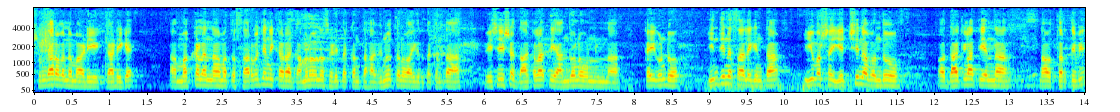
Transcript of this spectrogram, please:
ಶೃಂಗಾರವನ್ನು ಮಾಡಿ ಗಾಡಿಗೆ ಮಕ್ಕಳನ್ನು ಮತ್ತು ಸಾರ್ವಜನಿಕರ ಗಮನವನ್ನು ಸೆಳೀತಕ್ಕಂತಹ, ವಿನೂತನವಾಗಿರ್ತಕ್ಕಂತಹ ವಿಶೇಷ ದಾಖಲಾತಿ ಆಂದೋಲನವನ್ನು ಕೈಗೊಂಡು ಇಂದಿನ ಸಾಲಿಗಿಂತ ಈ ವರ್ಷ ಹೆಚ್ಚಿನ ಒಂದು ದಾಖಲಾತಿಯನ್ನು ನಾವು ತರ್ತೀವಿ.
